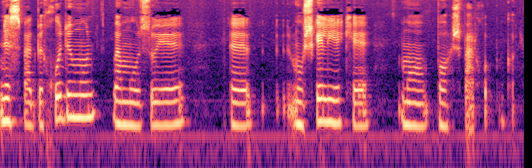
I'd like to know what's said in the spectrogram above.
نسبت به خودمون و موضوع مشکلیه که ما باش برخورد می‌کنیم.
